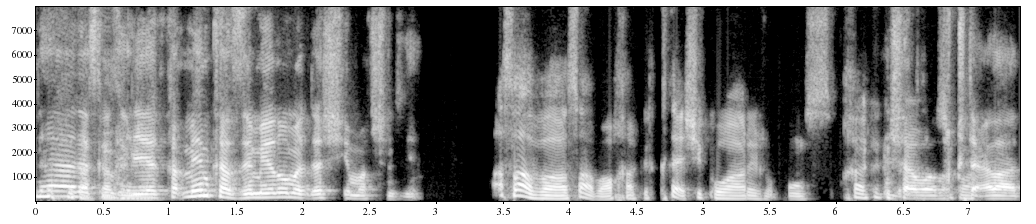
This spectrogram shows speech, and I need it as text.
لا لا سمح لي. même كازيميرو ما داش شي ماتش مزيان. ça va ça va واخا قطع شي كواري je pense. واخا هكاك مش هو شي قطع راه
